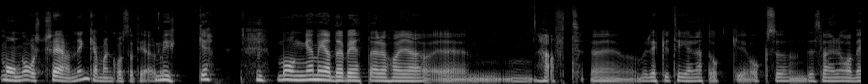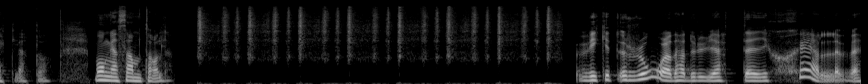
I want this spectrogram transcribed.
många års träning kan man konstatera. Då. Mycket. Många medarbetare har jag eh, haft, eh, rekryterat och också dessvärre avvecklat. Och många samtal. Vilket råd hade du gett dig själv,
